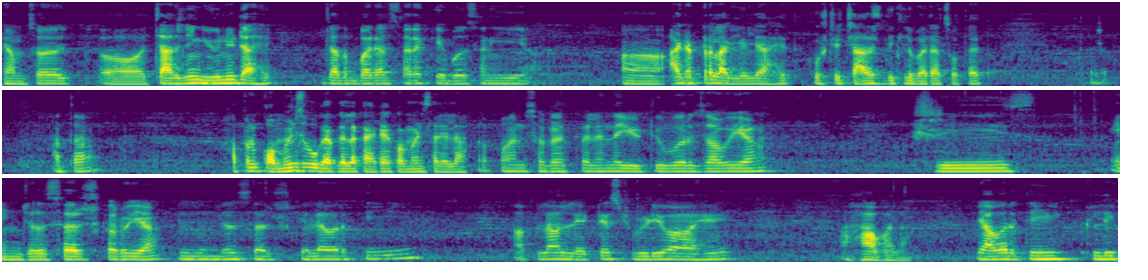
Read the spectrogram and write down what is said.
हे आमचं चार्जिंग युनिट आहे. ज्यात बऱ्याच साऱ्या केबल्स आणि अडॅप्टर लागलेले आहेत. गोष्टी चार्ज देखील बऱ्याच होत आहेत. तर आता आपण कॉमेंट्स बघूया आपल्याला काय काय कॉमेंट्स आलेला आपण सगळ्यात पहिल्यांदा यूट्यूबवर जाऊया. श्रीज एंजल सर्च करूया. एंजल सर्च केल्यावरती आपला लेटेस्ट व्हिडिओ आहे हा वाला. यावरती क्लिक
